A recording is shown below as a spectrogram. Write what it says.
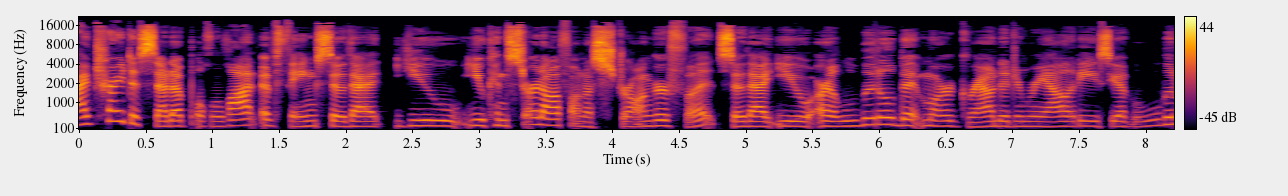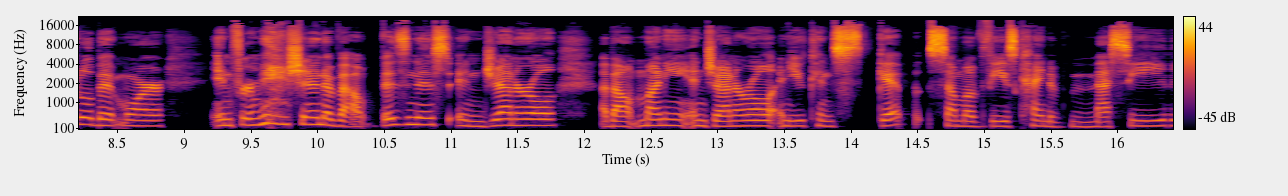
I've tried to set up a lot of things so that you you can start off on a stronger foot so that you are a little bit more grounded in reality so you have a little bit more information about business in general, about money in general and you can skip some of these kind of messy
